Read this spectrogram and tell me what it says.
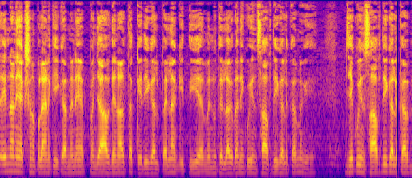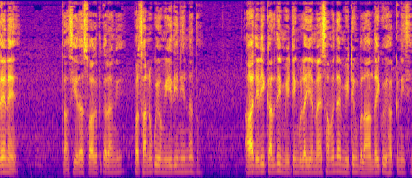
ਇਹਨਾਂ ਨੇ ਐਕਸ਼ਨ ਪਲਾਨ ਕੀ ਕਰਨੇ ਨੇ? ਪੰਜਾਬ ਦੇ ਨਾਲ ਧੱਕੇ ਦੀ ਗੱਲ ਪਹਿਲਾਂ ਕੀਤੀ ਹੈ। ਮੈਨੂੰ ਤੇ ਲੱਗਦਾ ਨਹੀਂ ਕੋਈ ਇਨਸਾਫ ਦੀ ਗੱਲ ਕਰਨਗੇ। ਜੇ ਕੋਈ ਇਨਸਾਫ ਦੀ ਗੱਲ ਕਰਦੇ ਨੇ, ਤਾਂ ਅਸੀਂ ਇਹਦਾ ਸਵਾਗਤ ਕਰਾਂਗੇ। ਪਰ ਸਾਨੂੰ ਕੋਈ ਉਮੀਦ ਹੀ ਨਹੀਂ ਇਹਨਾਂ ਤੋਂ। ਆ ਜਿਹੜੀ ਕੱਲ ਦੀ ਮੀਟਿੰਗ ਬੁਲਾਈ ਹੈ, ਮੈਂ ਸਮਝਦਾ ਮੀਟਿੰਗ ਬੁਲਾਉਣ ਦਾ ਹੀ ਕੋਈ ਹੱਕ ਨਹੀਂ ਸੀ।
